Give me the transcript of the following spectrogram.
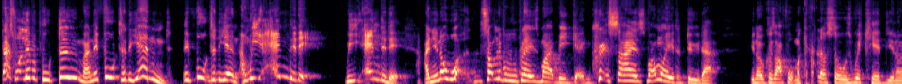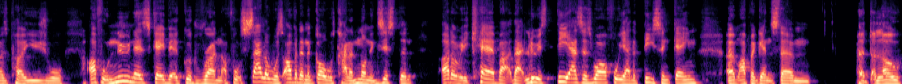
That's what Liverpool do, man. They fought to the end. They fought to the end. And we ended it. We ended it. And you know what? Some Liverpool players might be getting criticized, but I'm not here to do that. You know, because I thought Mac Allister was wicked, you know, as per usual. I thought Nunez gave it a good run. I thought Salah was, other than the goal, was kind of non-existent. I don't really care about that. Luis Diaz as well. I thought he had a decent game um, up against um, Dalot.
